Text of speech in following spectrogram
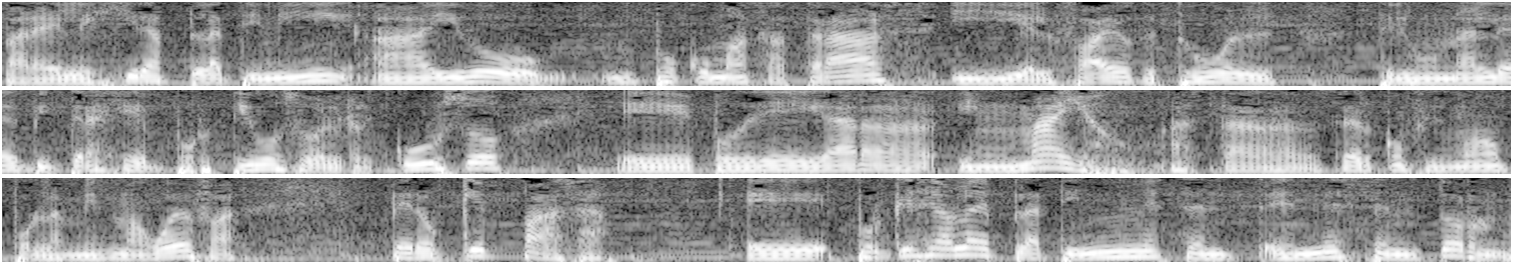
para elegir a Platini ha ido un poco más atrás y el fallo que tuvo el Tribunal de Arbitraje Deportivo sobre el recurso eh, podría llegar en mayo hasta ser confirmado por la misma UEFA. Pero ¿qué pasa? Eh, ¿Por qué se habla de Platini en este, este entorno?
